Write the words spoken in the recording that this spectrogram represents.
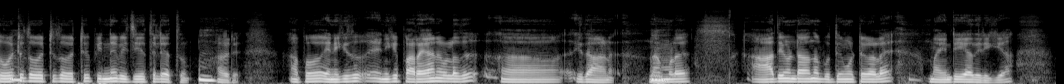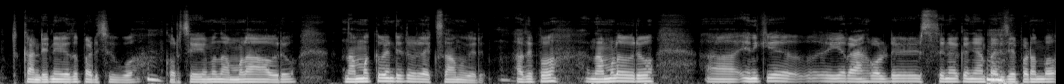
തോറ്റു തോറ്റു തോറ്റു പിന്നെ വിജയത്തിലെത്തും അവർ അപ്പോൾ എനിക്ക് എനിക്ക് പറയാനുള്ളത് ഇതാണ്. നമ്മൾ ആദ്യം ഉണ്ടാകുന്ന ബുദ്ധിമുട്ടുകളെ മൈൻഡ് ചെയ്യാതിരിക്കുക. കണ്ടിന്യൂ ചെയ്ത് പഠിച്ചു പോവുക കുറച്ച് കഴിയുമ്പോൾ നമ്മൾ ആ ഒരു നമുക്ക് വേണ്ടിയിട്ട് ഒരു എക്സാം വരും. അതിപ്പോൾ നമ്മൾ ഒരു എനിക്ക് ഈ റാങ്ക് ഹോൾഡേഴ്സിനൊക്കെ ഞാൻ പരിചയപ്പെടുമ്പോൾ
